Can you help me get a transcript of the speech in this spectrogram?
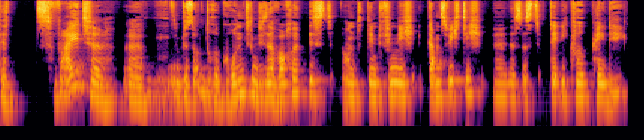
Der zweite äh, besondere Grund in dieser Woche ist, und den finde ich ganz wichtig, äh, das ist der Equal Pay Day.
